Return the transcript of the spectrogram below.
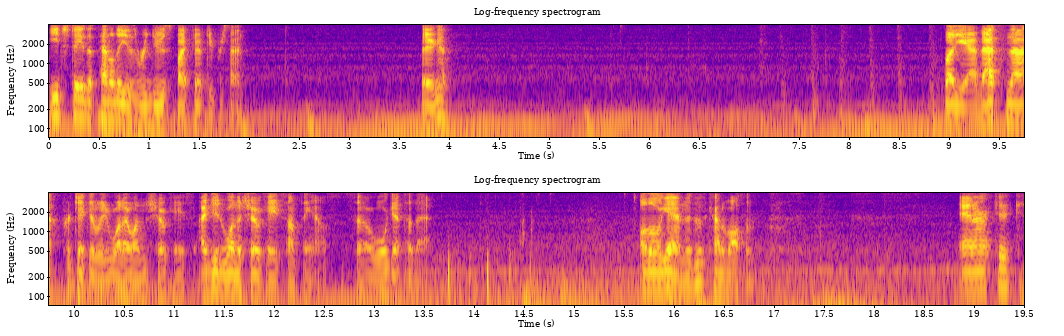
Each day, the penalty is reduced by 50%. There you go. But yeah, that's not particularly what I wanted to showcase. I did want to showcase something else, so we'll get to that. Although, again, this is kind of awesome. Anarchic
